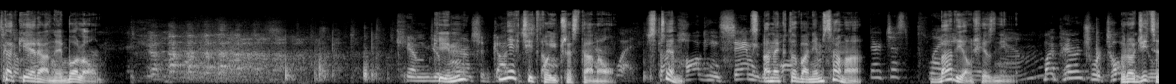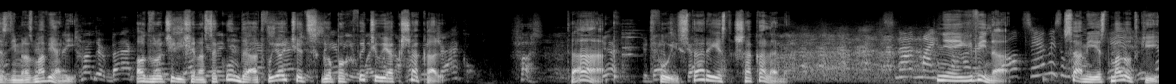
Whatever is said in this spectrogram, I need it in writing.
Takie rany bolą. Kim, Niech ci twoi przestaną. Z czym? Z anektowaniem sama. Bawią się z nim. Rodzice z nim rozmawiali. Odwrócili się na sekundę, a twój ojciec go pochwycił jak szakal. Tak, twój stary jest szakalem. Nie ich wina. Sami jest malutki.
